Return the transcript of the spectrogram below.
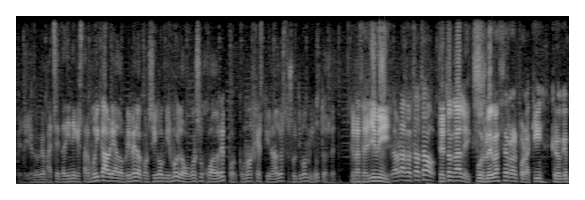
pero yo creo que Pacheta tiene que estar muy cabreado primero consigo mismo y luego con sus jugadores por cómo han gestionado estos últimos minutos. ¿eh? Gracias, Jimmy. Un abrazo, chao, chao. Te toca, Alex. Pues lo iba a cerrar por aquí. Creo que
